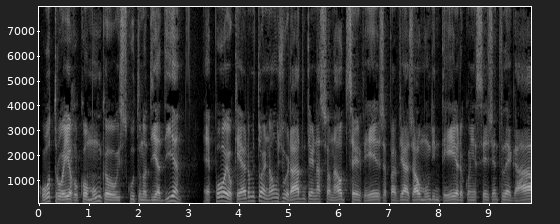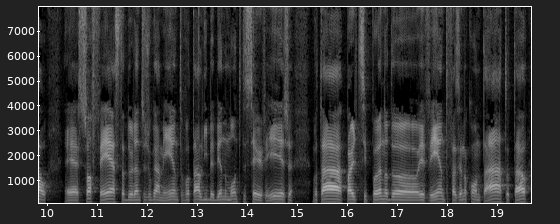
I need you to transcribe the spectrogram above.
Outro erro comum que eu escuto no dia a dia é: pô, eu quero me tornar um jurado internacional de cerveja para viajar o mundo inteiro, conhecer gente legal, é, só festa durante o julgamento, vou estar tá ali bebendo um monte de cerveja, vou estar tá participando do evento, fazendo contato tal.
